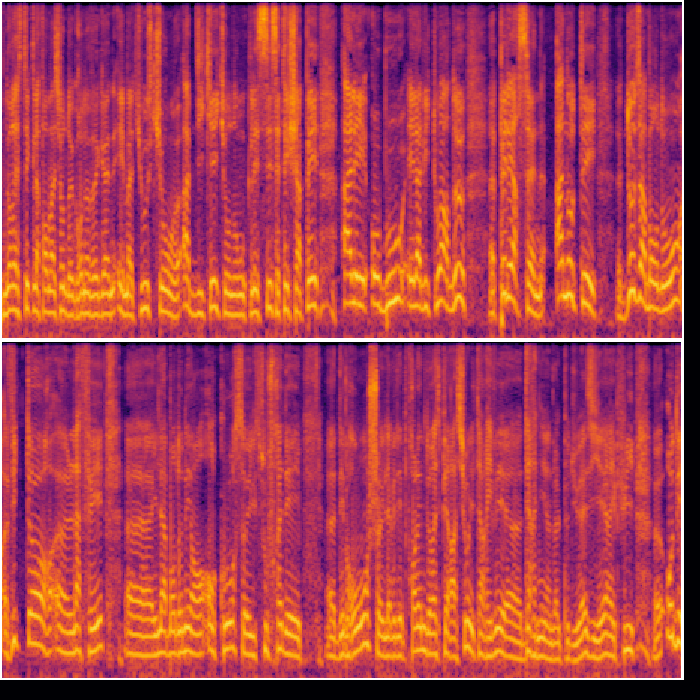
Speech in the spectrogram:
Ne restait que la formation de Groenewegen et Matthews qui ont abdiqué, qui ont donc laissé cette échappée aller au bout et la victoire de Pedersen. À noter deux abandons. Victor l'a fait. Il a abandonné en, course. Il souffrait des, bronches. Il avait des problèmes de respiration. Il est arrivé dernier hein, de l'Alpe d'Huez hier. Et puis au départ,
